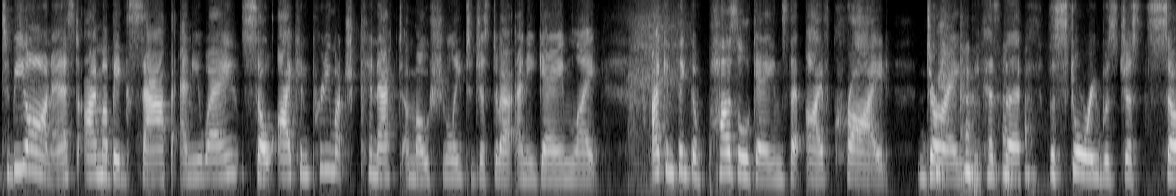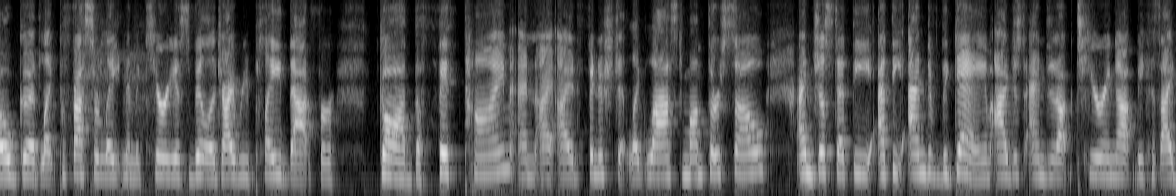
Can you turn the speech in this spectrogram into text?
to be honest i'm a big sap anyway so i can pretty much connect emotionally to just about any game. Like i can think of puzzle games that i've cried during because the the story was just so good like professor layton in the curious village i replayed that for god the fifth time and i i had finished it like last month or so and just at the at the end of the game i just ended up tearing up because i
